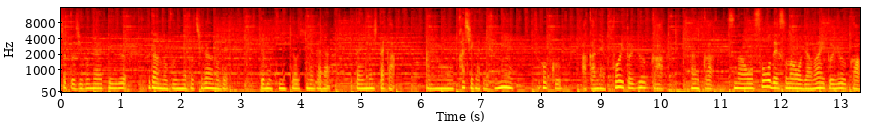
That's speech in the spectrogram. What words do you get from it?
ちょっと自分がやっている普段の分野と違うのでとても緊張しながら歌いましたがあの歌詞がですねすごく茜っぽいというかなんか素直そうで素直じゃないというか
